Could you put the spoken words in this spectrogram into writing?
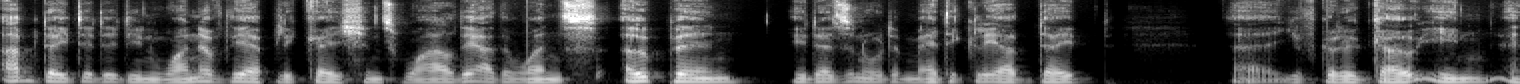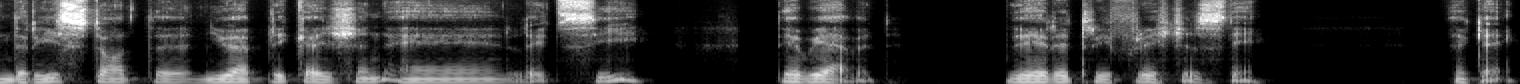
updated it in one of the applications while the other one's open, it doesn't automatically update uh, you've got to go in and restart the new application and let's see. There we have it. There it refreshes there. Okay,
